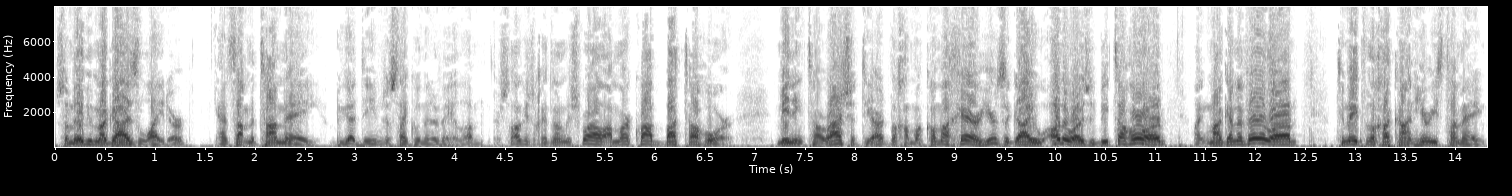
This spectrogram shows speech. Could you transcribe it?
So maybe maga is lighter, and it's not matame begadim, just like with an avela. Meaning tarasha tiart makom acher. Here's a guy who otherwise would be tahor, like magan avela, to make the chakan. Here he's tamei.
